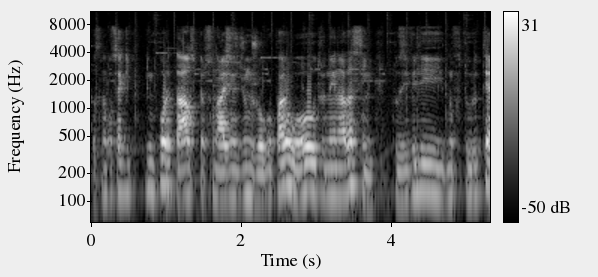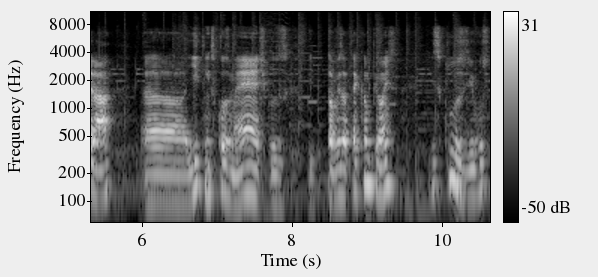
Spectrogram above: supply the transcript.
você não consegue importar os personagens de um jogo para o outro, nem nada assim. Inclusive, ele no futuro terá uh, itens cosméticos e talvez até campeões exclusivos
